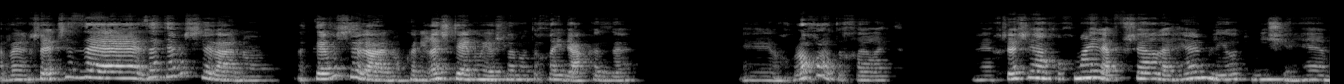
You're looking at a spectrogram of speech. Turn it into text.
אבל אני חושבת שזה הטבע שלנו, הטבע שלנו, כנראה שתינו יש לנו את החיידק הזה, אה, אנחנו לא יכולות אחרת. אני חושבת שהחוכמה היא לאפשר להם להיות מי שהם.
